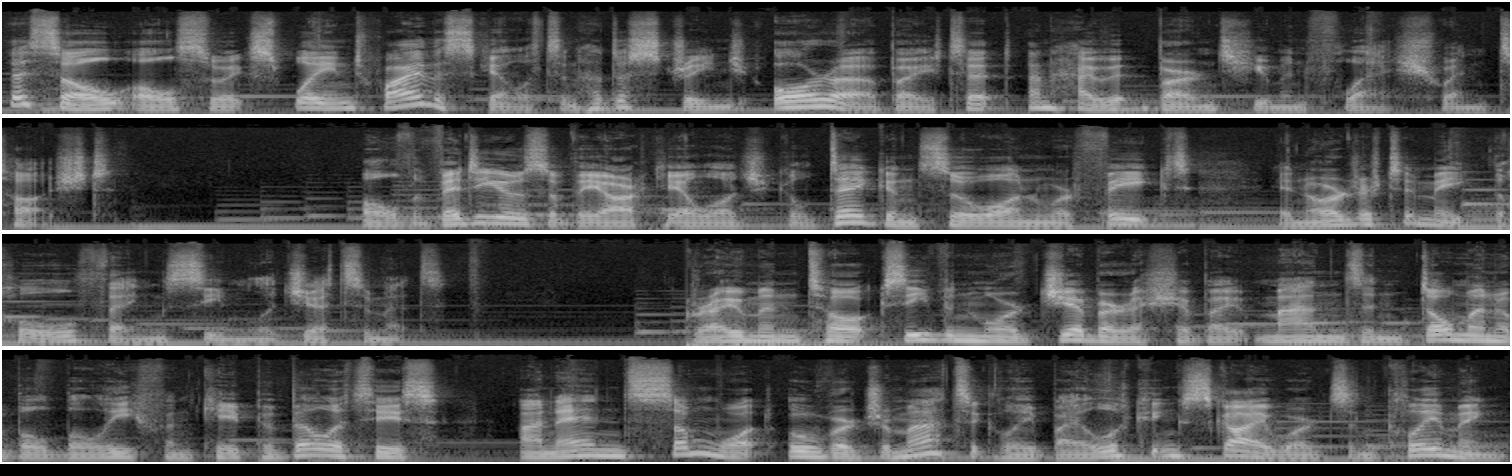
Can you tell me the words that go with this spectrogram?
This all also explained why the skeleton had a strange aura about it and how it burned human flesh when touched. All the videos of the archaeological dig and so on were faked in order to make the whole thing seem legitimate. Graumann talks even more gibberish about man's indomitable belief and capabilities, and ends somewhat overdramatically by looking skywards and claiming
